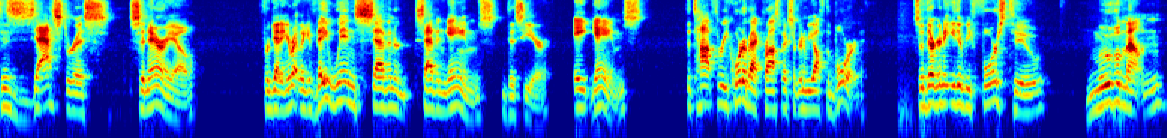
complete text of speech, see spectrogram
disastrous scenario for getting it right. Like if they win 7 or 7 games this year, 8 games, the top 3 quarterback prospects are going to be off the board. So they're going to either be forced to move a mountain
